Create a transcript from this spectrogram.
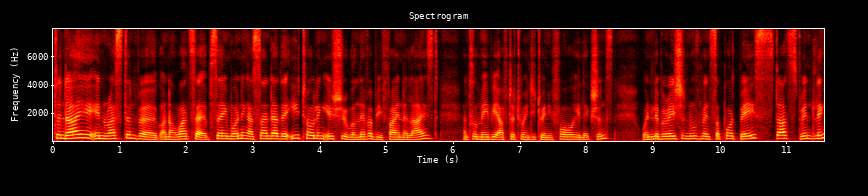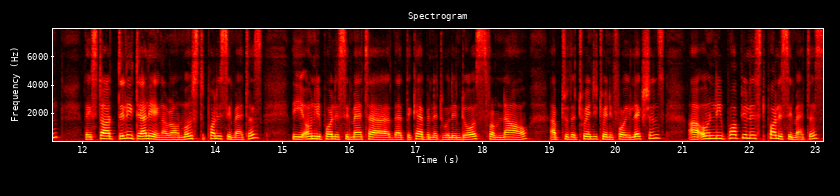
Tendai in Rustenburg on our WhatsApp saying, Morning Asanda, the e tolling issue will never be finalized until maybe after 2024 elections. When Liberation Movement support base starts dwindling, they start dilly dallying around most policy matters. The only policy matter that the Cabinet will endorse from now up to the 2024 elections are only populist policy matters,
